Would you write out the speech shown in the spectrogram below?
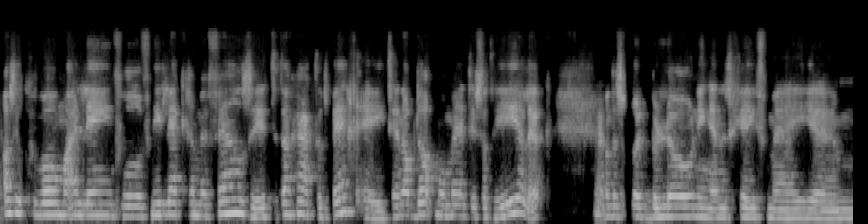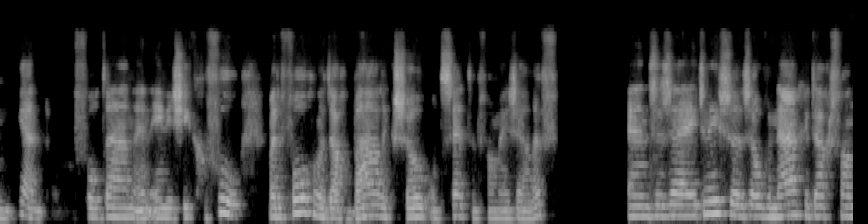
Als ik gewoon me alleen voel of niet lekker in mijn vel zit, dan ga ik dat wegeten. En op dat moment is dat heerlijk, ja. want het is een soort beloning en het geeft mij um, ja, een voldaan en energiek gevoel. Maar de volgende dag baal ik zo ontzettend van mijzelf. En ze zei, toen heeft ze er eens over nagedacht van,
